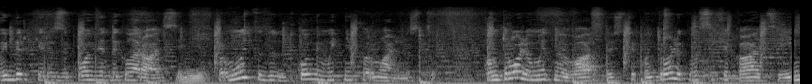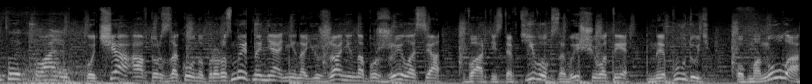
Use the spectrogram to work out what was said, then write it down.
вибірки ризикові декларації. Формуються додаткові митні формальності. Контролю митної вартості, контролю класифікації, інтелектуальних Хоча автор закону про розмитнення Ніна Южаніна божилася, вартість автівок завищувати не будуть. Обманула?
